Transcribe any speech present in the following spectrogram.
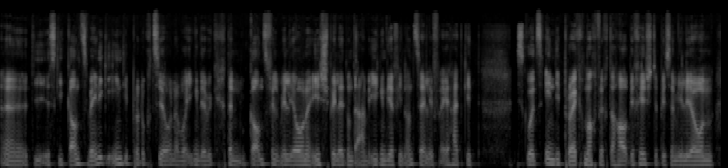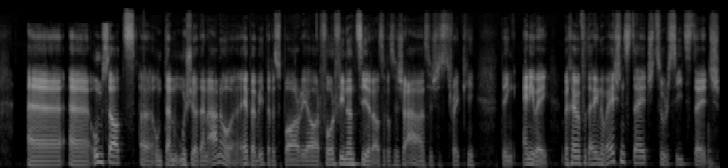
äh, die, es gibt ganz wenige Indie-Produktionen, wo irgendwie wirklich dann ganz viele Millionen einspielen und einem irgendwie finanzielle Freiheit gibt. Ein gutes Indie-Projekt macht vielleicht eine halbe Kiste bis eine Million äh, äh, Umsatz äh, und dann musst du ja dann auch noch eben wieder ein paar Jahre vorfinanzieren. Also das ist auch das ist ein tricky Ding. Anyway, wir kommen von der Innovation Stage zur Seed Stage.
